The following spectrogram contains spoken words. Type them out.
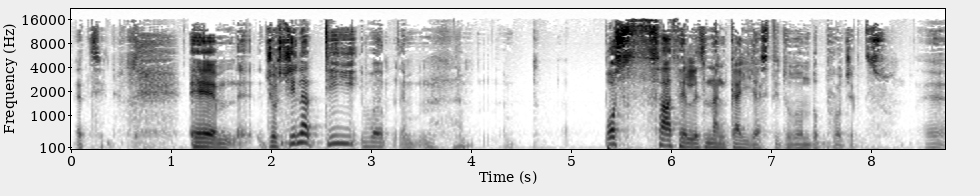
Έτσι είναι. Ε, Τζορτζίνα, τι... ε, ε, Πώς θα θέλεις να αγκαλιαστεί το, το project σου; Ε,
